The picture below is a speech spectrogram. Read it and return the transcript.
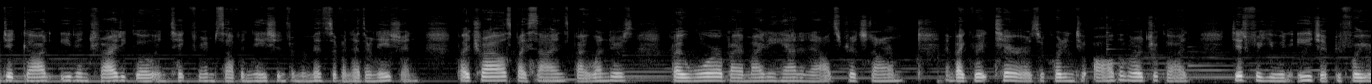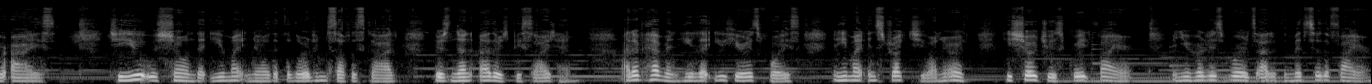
did God even try to go and take for himself a nation from the midst of another nation, by trials, by signs, by wonders, by war, by a mighty hand and an outstretched arm, and by great terrors, according to all the Lord your God did for you in Egypt before your eyes? To you it was shown that you might know that the Lord himself is God. There is none others beside him. Out of heaven he let you hear his voice, and he might instruct you. On earth he showed you his great fire, and you heard his words out of the midst of the fire.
